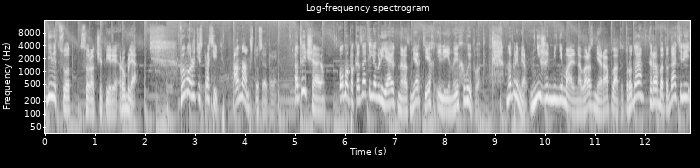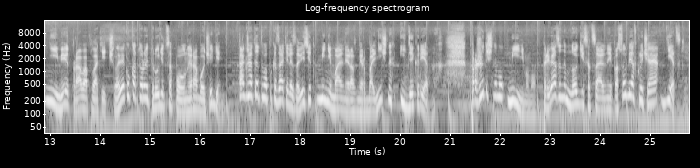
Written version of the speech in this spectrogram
944 рубля. Вы можете спросить, а нам что с этого? Отвечаю, оба показателя влияют на размер тех или иных выплат. Например, ниже минимального размера оплаты труда работодатели не имеют права оплатить человеку, который трудится полный рабочий день. Также от этого показателя зависит минимальный размер больничных и декретных. К прожиточному минимуму привязаны многие социальные пособия, включая детские.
